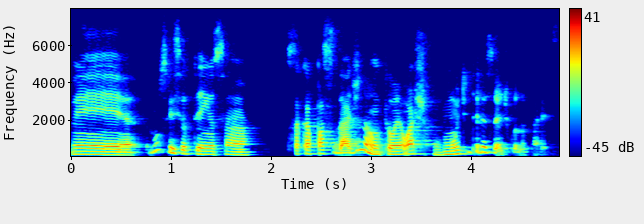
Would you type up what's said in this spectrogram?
É, não sei se eu tenho essa, essa capacidade, não. Então, eu acho muito interessante quando aparece.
